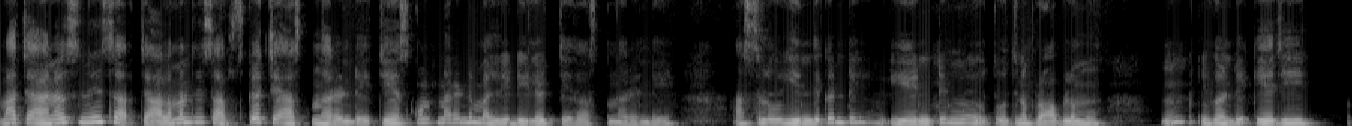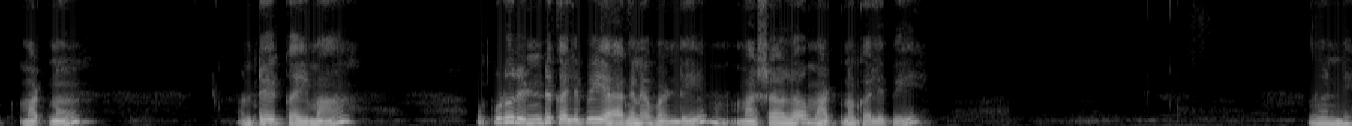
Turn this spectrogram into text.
మా ఛానల్స్ని చాలామంది సబ్స్క్రైబ్ చేస్తున్నారండి. చేసుకుంటున్నారండి మళ్ళీ డిలీట్ చేసేస్తున్నారండి. అసలు ఎందుకండి? ఏంటి వచ్చిన ప్రాబ్లము? ఇదిగోండి కేజీ మటను. అంటే కైమా. ఇప్పుడు రెండు కలిపి యాగనివ్వండి. మసాలా మటన్ కలిపి. ఇవ్వండి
